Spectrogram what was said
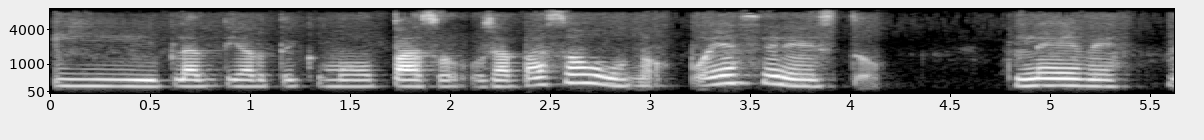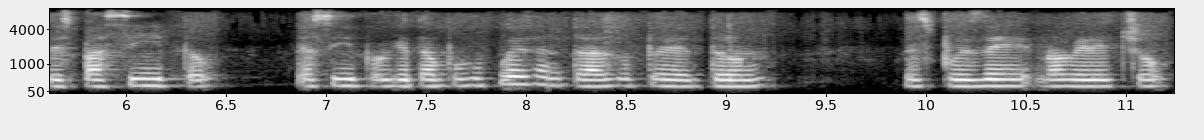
Y plantearte como paso, o sea, paso uno, voy a hacer esto, leve, despacito, así, porque tampoco puedes entrar súper entrón después de no haber hecho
